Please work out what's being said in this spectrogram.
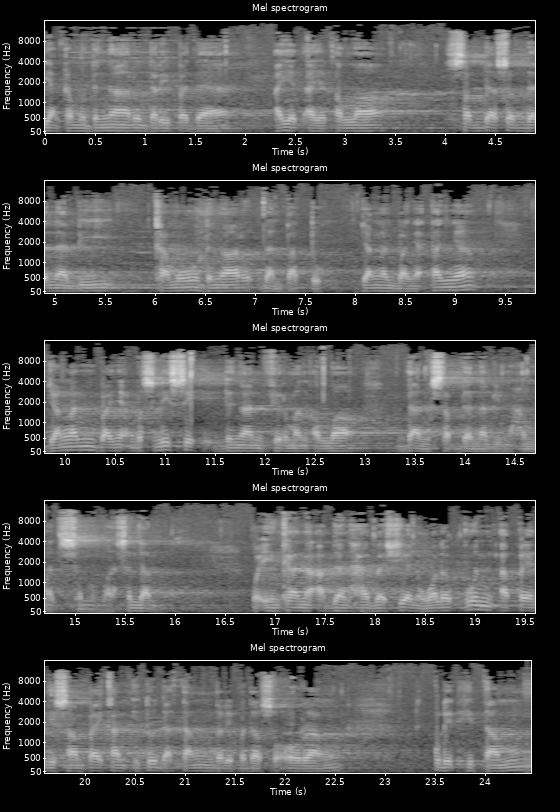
yang kamu dengar daripada ayat-ayat Allah, sabda-sabda Nabi, kamu dengar dan patuh. Jangan banyak tanya, jangan banyak berselisih dengan firman Allah dan sabda Nabi Muhammad wasallam. Wa in kana abdan habasyian walaupun apa yang disampaikan itu datang daripada seorang kulit hitam,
